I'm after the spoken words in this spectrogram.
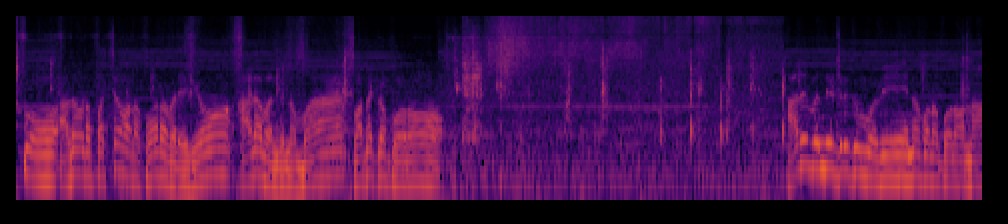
இப்போ அதோட பச்சை வடை போகிற வரைக்கும் அதை வந்து நம்ம வதக்க போகிறோம் அது வந்துட்டு இருக்கும்போது என்ன பண்ண போகிறோம்னா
